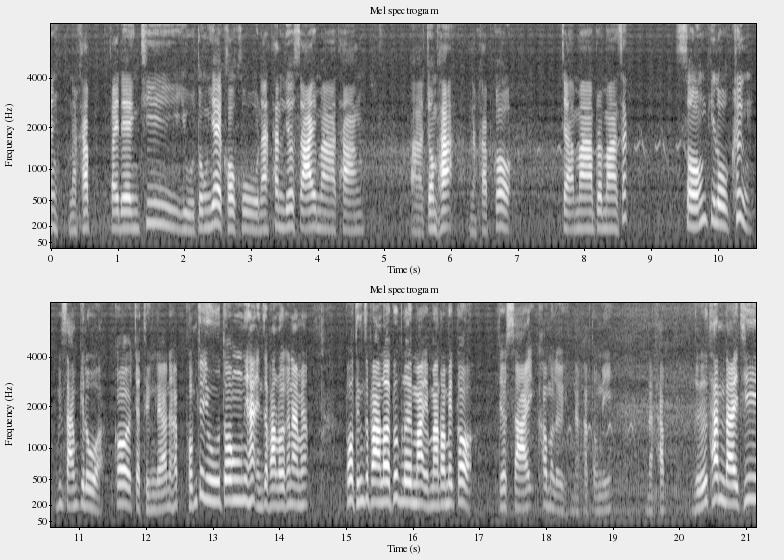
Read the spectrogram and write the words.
งนะครับ ไฟแดงที่อยู่ตรงแยกคอคูนะท่านเลี้ยวซ้ายมาทางอาจอมพระนะครับ ก็จะมาประมาณสัก 2 กิโลครึ่งถึง3กิโลอะก็จะถึงแล้วนะครับ ผมจะอยู่ตรงนี่ฮะเห็นสะพานลอยข้างหน้าไหมครับพอถึงสะพานลอยปุ๊บเลยมาอีกประมาณร้อยเมตรก็เลี้ยวซ้ายเข้ามาเลยนะครับตรงนี้นะครับ หรือท่านใดที่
